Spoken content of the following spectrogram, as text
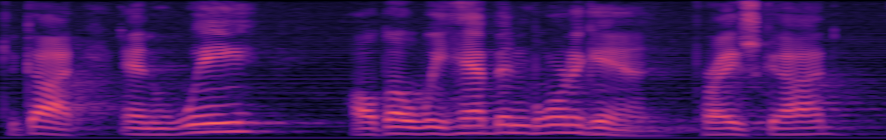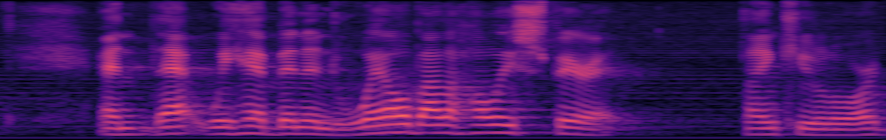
to God. And we, although we have been born again, praise God, and that we have been indwelled by the Holy Spirit, thank you, Lord,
